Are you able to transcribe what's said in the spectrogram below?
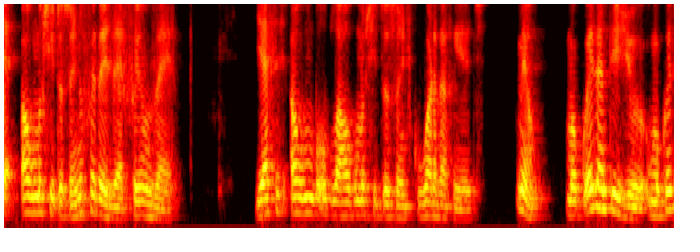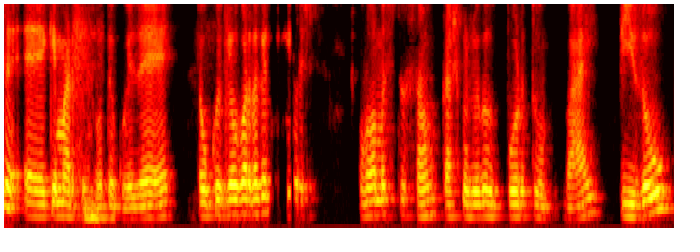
é, algumas situações, não foi 2-0, foi 1-0. E essas, um- lá algumas situações com o guarda-redes. Meu, uma coisa é anti-jogo, uma coisa é queimar tempo, outra coisa é, é o que aquele guarda-redes fez. Houve lá uma situação que acho que um jogador do Porto vai, pisou,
